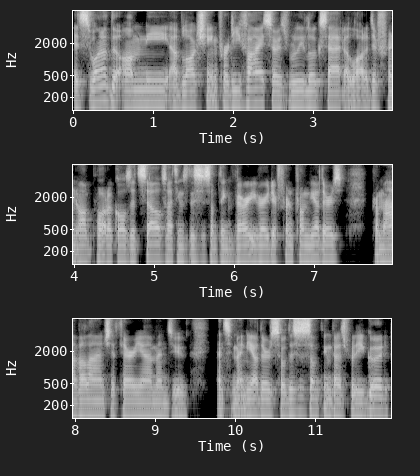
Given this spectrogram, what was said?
it's one of the Omni uh, blockchain for DeFi, so it really looks at a lot of different protocols itself. So I think this is something very, very different from the others, from Avalanche, Ethereum, and to and to many others. So this is something that's really good.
